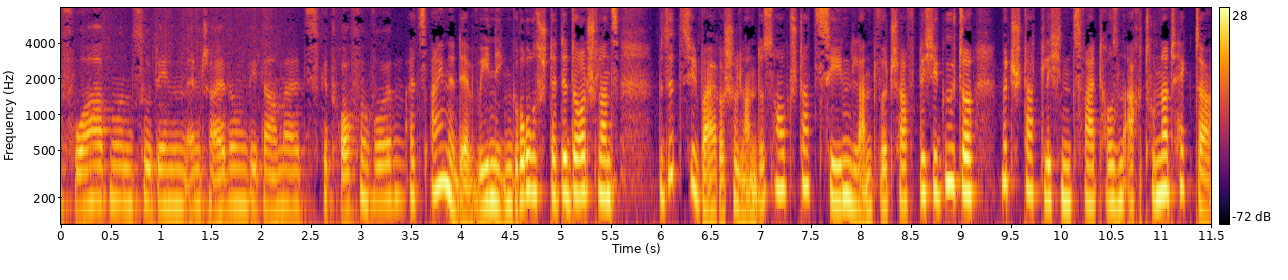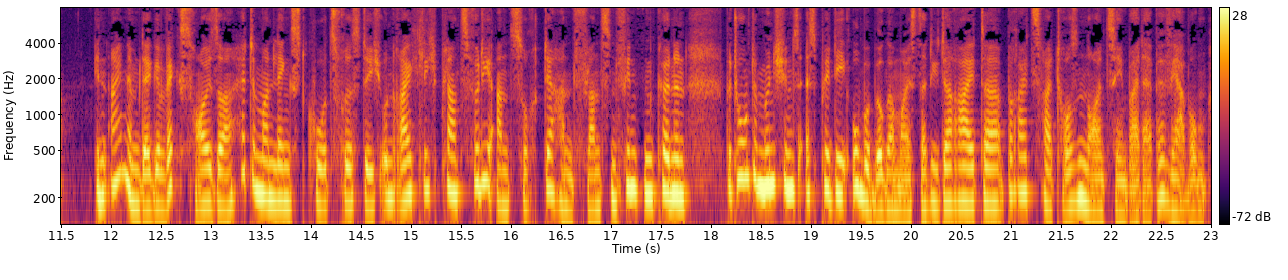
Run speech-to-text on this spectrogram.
Vorhaben und zu den Entscheidungen, die damals getroffen wurden. Als eine der wenigen Großstädte Deutschlands besitzt die bayerische Landeshauptstadt zehn landwirtschaftliche Güter mit stattlichen 2800 Hektar. In einem der Gewächshäuser hätte man längst kurzfristig und reichlich Platz für die Anzucht der Handpflanzen finden können, betonte Münchens SPD-Oberbürgermeister Dieter Reiter bereits 2019 bei der Bewerbung.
